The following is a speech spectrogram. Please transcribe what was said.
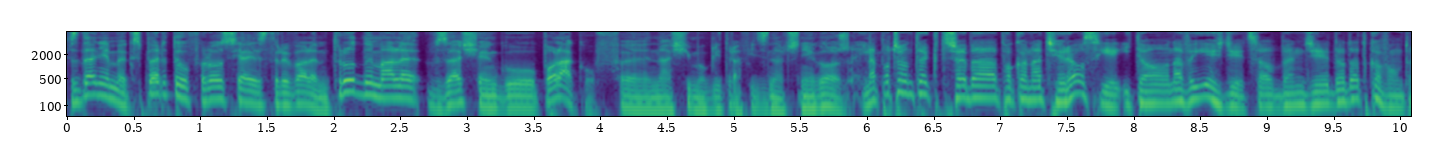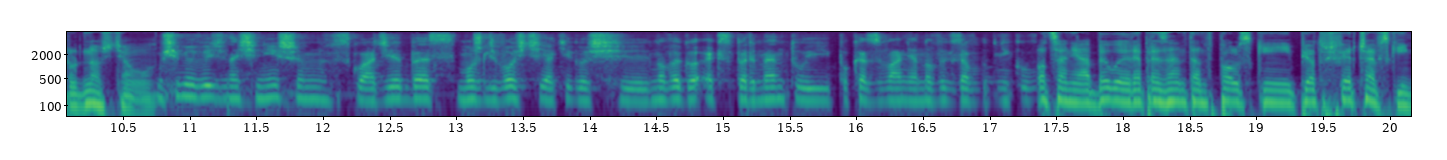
Zdaniem ekspertów Rosja jest rywalem trudnym, ale w zasięgu Polaków. Y, Nasi mogli trafić znacznie gorzej. Na początek trzeba pokonać Rosję i to na wyjeździe, co będzie dodatkową trudnością. Musimy wyjść w najsilniejszym składzie, bez możliwości jakiegoś nowego eksperymentu i pokazywania nowych zawodników. Ocenia były reprezentant Polski Piotr Świerczewski.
